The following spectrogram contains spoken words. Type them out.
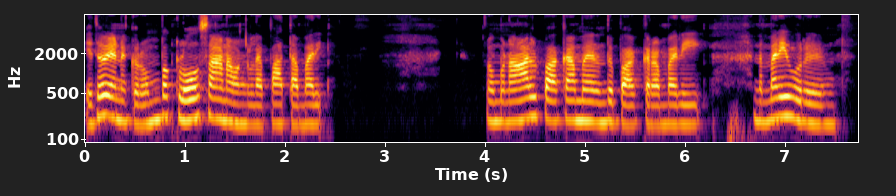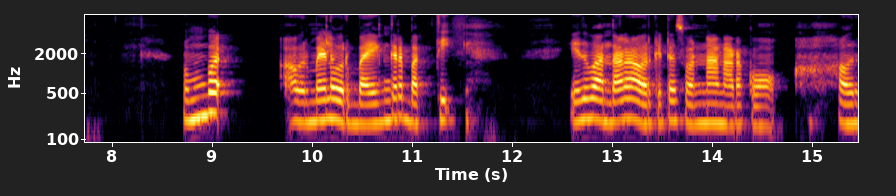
ஏதோ எனக்கு ரொம்ப க்ளோஸ் ஆனவங்கள பார்த்த மாதிரி. ரொம்ப நாள் பார்க்காம இருந்து பார்க்குற மாதிரி அந்த மாதிரி ஒரு ரொம்ப அவர் மேலே ஒரு பயங்கர பக்தி. எதுவாக இருந்தாலும் அவர்கிட்ட சொன்னால் நடக்கும். அவர்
